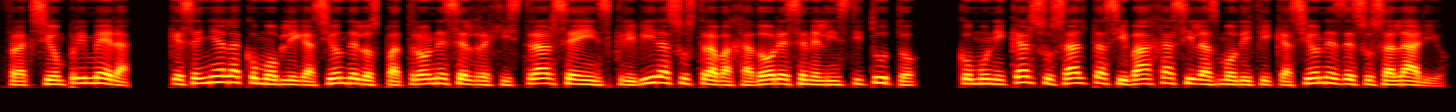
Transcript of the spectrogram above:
fracción primera, que señala como obligación de los patrones el registrarse e inscribir a sus trabajadores en el instituto, comunicar sus altas y bajas y las modificaciones de su salario.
